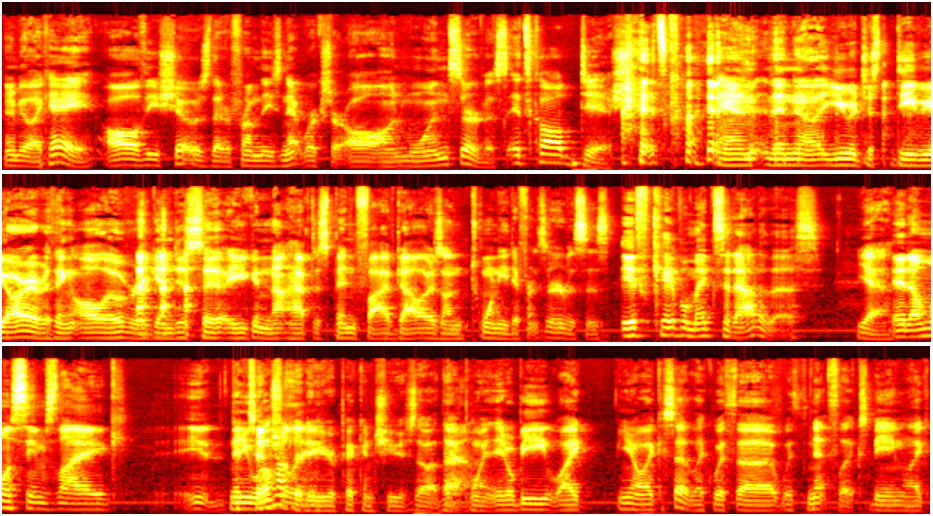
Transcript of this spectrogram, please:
and be like, hey, all these shows that are from these networks are all on one service. It's called Dish. it's and then uh, you would just DVR everything all over again, just so you can not have to spend five dollars on twenty different services. if cable makes it out of this Yeah, it almost seems like then you will have to do your pick and choose. Though at that Yeah. point, it'll be like you know, like I said, like with uh, with Netflix being like,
